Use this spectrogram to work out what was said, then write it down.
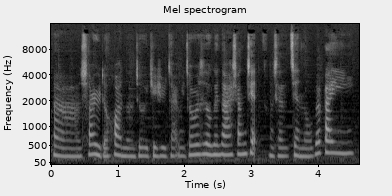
那鲨鱼的话呢，就会继续在每周二、四、六跟大家相见。那么下次见喽，拜拜。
